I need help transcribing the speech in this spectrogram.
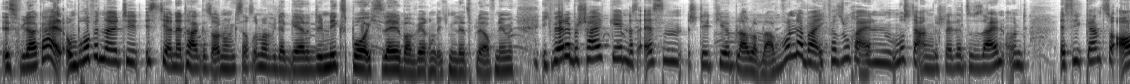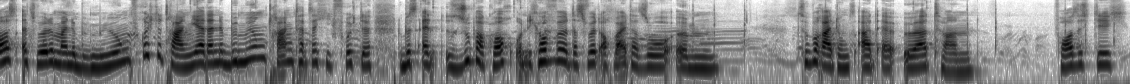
Ist wieder geil. Und Professionalität ist ja an der Tagesordnung. Ich sag's immer wieder gerne. Demnächst bohre ich selber, während ich ein Let's Play aufnehme. Ich werde Bescheid geben, das Essen steht hier, bla bla bla. Wunderbar, ich versuche ein Musterangestellter zu sein und es sieht ganz so aus, als würde meine Bemühungen Früchte tragen. Ja, deine Bemühungen tragen tatsächlich Früchte. Du bist ein super Koch und ich hoffe, das wird auch weiter so ähm, Zubereitungsart erörtern. Vorsichtig,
